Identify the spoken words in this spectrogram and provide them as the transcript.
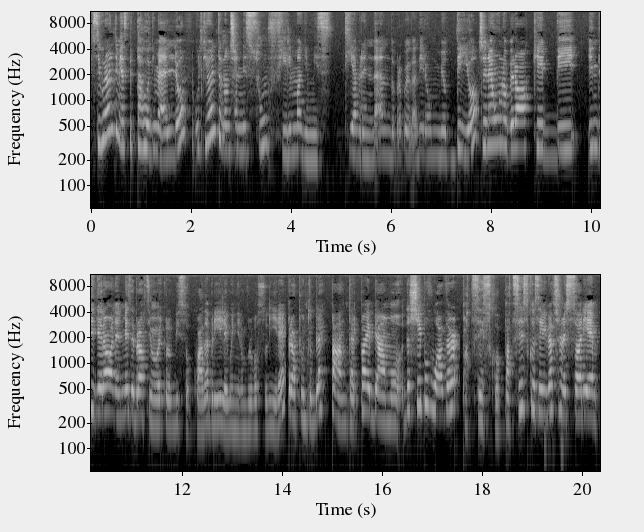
sicuramente mi aspettavo di meglio, ultimamente non c'è nessun film che mi sta stia prendendo proprio da dire oh mio dio ce n'è uno però che vi indicherò nel mese prossimo perché l'ho visto qua ad aprile quindi non ve lo posso dire. Però appunto Black Panther poi abbiamo The Shape of Water. Pazzesco pazzesco. Se vi piacciono le storie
